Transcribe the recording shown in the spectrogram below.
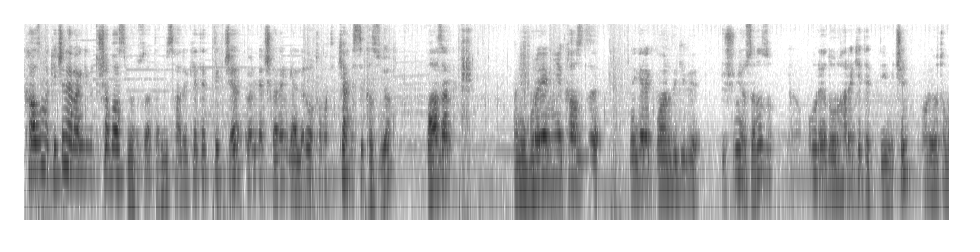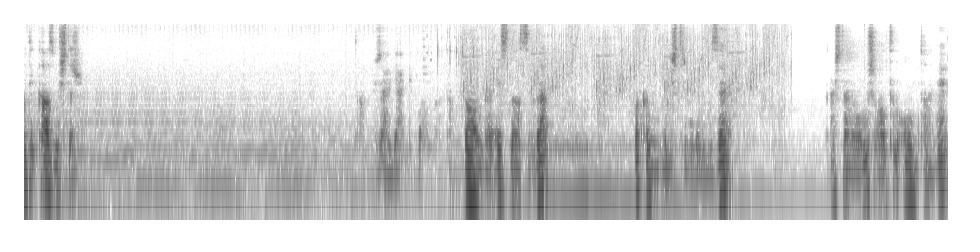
kazmak için herhangi bir tuşa basmıyoruz zaten. Biz hareket ettikçe önüne çıkan engelleri otomatik kendisi kazıyor. Bazen hani buraya niye kazdı, ne gerek vardı gibi düşünüyorsanız ya oraya doğru hareket ettiğim için oraya otomatik kazmıştır. Tamam güzel geldik vallahi. Tam dalga esnasında bakalım geliştirmelerimize. Kaç tane olmuş? Altın 10 tane.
